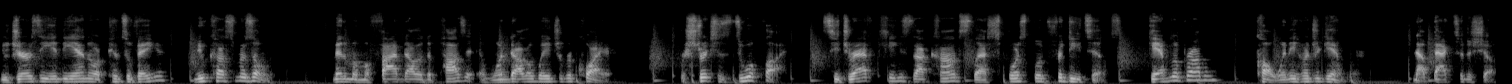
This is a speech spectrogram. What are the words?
New Jersey, Indiana, or Pennsylvania. New customers only. Minimum of $5 deposit and $1 wager required. Restrictions do apply. See DraftKings.com slash sportsbook for details. Gambler problem? Call 1-800-GAMBLER. Now back to the show.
